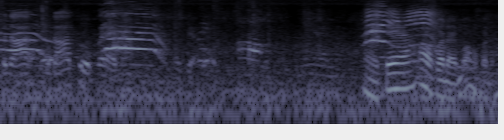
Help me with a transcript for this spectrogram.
สะดอสะดอถูกไปไหนนะไหนเจ้ออกก็ได้บ่ออกก็ได้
